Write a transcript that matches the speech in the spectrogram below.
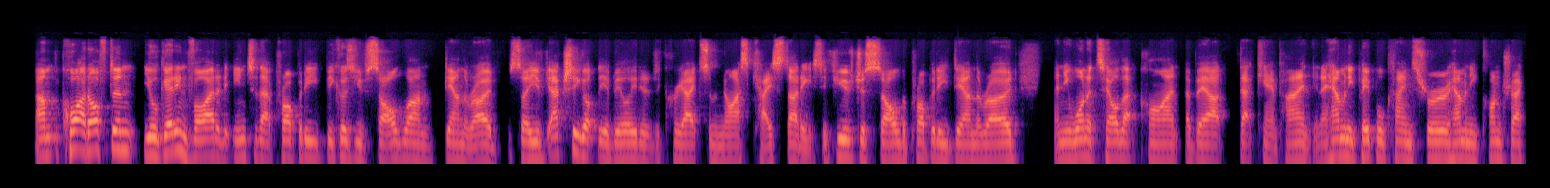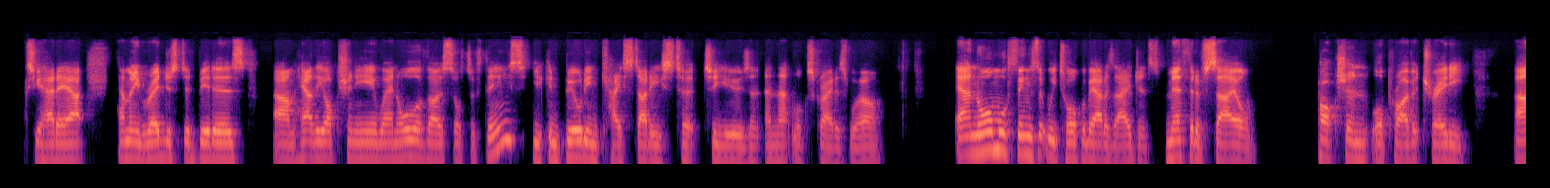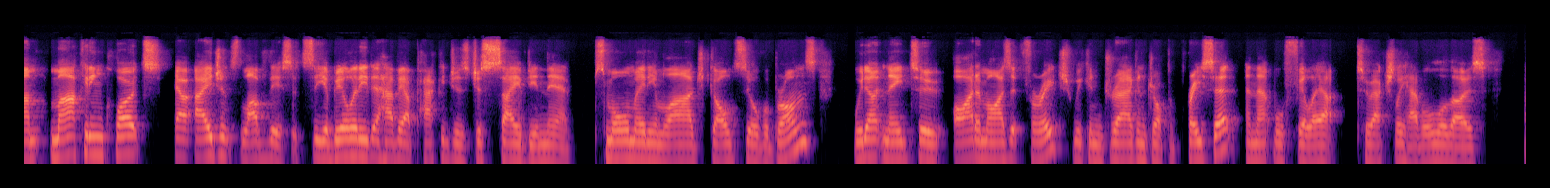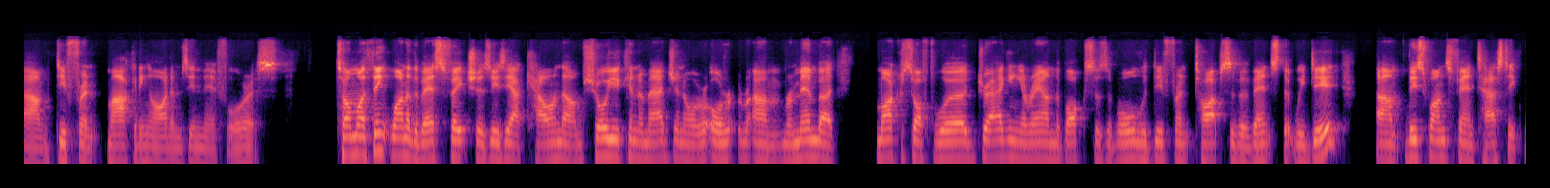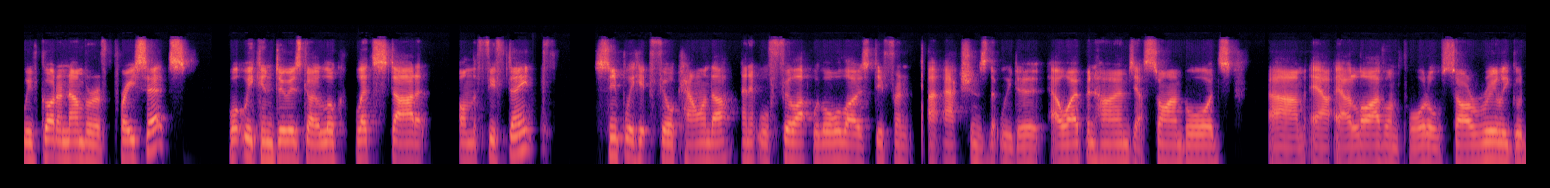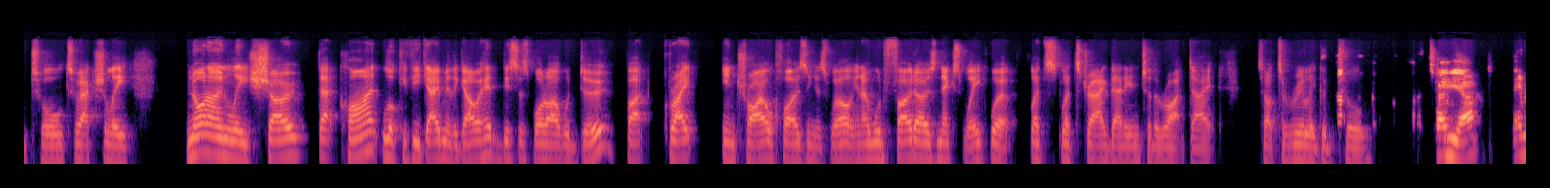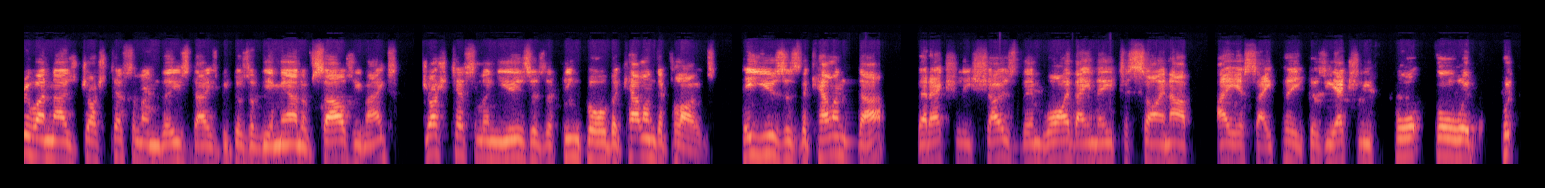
Um, quite often, you'll get invited into that property because you've sold one down the road. So you've actually got the ability to create some nice case studies. If you've just sold a property down the road and you want to tell that client about that campaign, you know, how many people came through, how many contracts you had out, how many registered bidders, um, how the auctioneer went, all of those sorts of things, you can build in case studies to, to use, and, and that looks great as well. Our normal things that we talk about as agents method of sale, auction, or private treaty. Um, marketing quotes, our agents love this. It's the ability to have our packages just saved in there small, medium, large, gold, silver, bronze. We don't need to itemize it for each. We can drag and drop a preset, and that will fill out to actually have all of those um, different marketing items in there for us. Tom, I think one of the best features is our calendar. I'm sure you can imagine or, or um, remember Microsoft Word dragging around the boxes of all the different types of events that we did. Um, this one's fantastic. We've got a number of presets. What we can do is go, look, let's start it on the 15th. Simply hit fill calendar and it will fill up with all those different uh, actions that we do our open homes, our signboards, um, our, our live on portal. So, a really good tool to actually not only show that client, look, if you gave me the go ahead, this is what I would do, but great in trial closing as well. You know, would photos next week work? Let's let's drag that into the right date. So it's a really good tool. I tell you, everyone knows Josh Tesolin these days because of the amount of sales he makes. Josh Tesolin uses a thing called the calendar close. He uses the calendar that actually shows them why they need to sign up ASAP because he actually forward put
